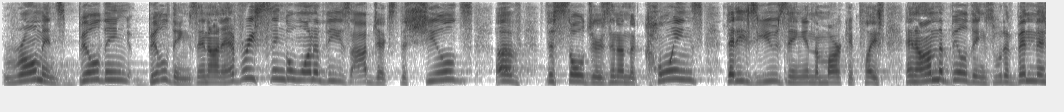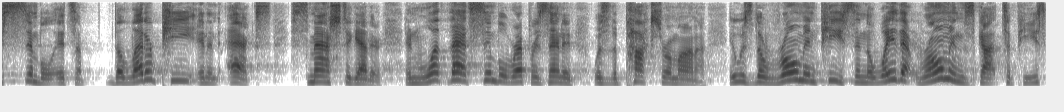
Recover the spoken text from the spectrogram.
Romans building buildings, and on every single one of these objects, the shields of the soldiers, and on the coins that he's using in the marketplace, and on the buildings would have been this symbol. It's a the letter P and an X smashed together. And what that symbol represented was the Pax Romana. It was the Roman peace. And the way that Romans got to peace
